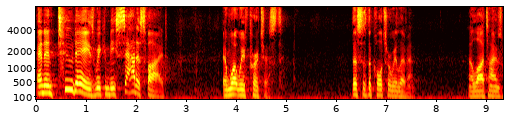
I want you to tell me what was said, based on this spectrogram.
And in two days, we can be satisfied in what we've purchased. This is the culture we live in. And a lot of times,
